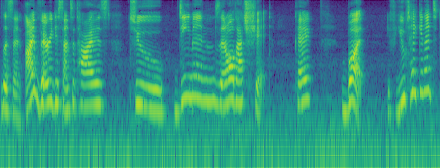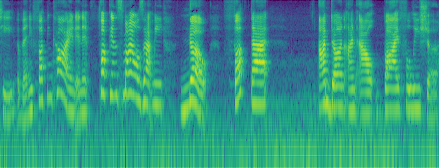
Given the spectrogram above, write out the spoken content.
Listen, I'm very desensitized to demons and all that shit. Okay? But if you take an entity of any fucking kind and it fucking smiles at me, no. Fuck that. I'm done. I'm out. Bye, Felicia.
